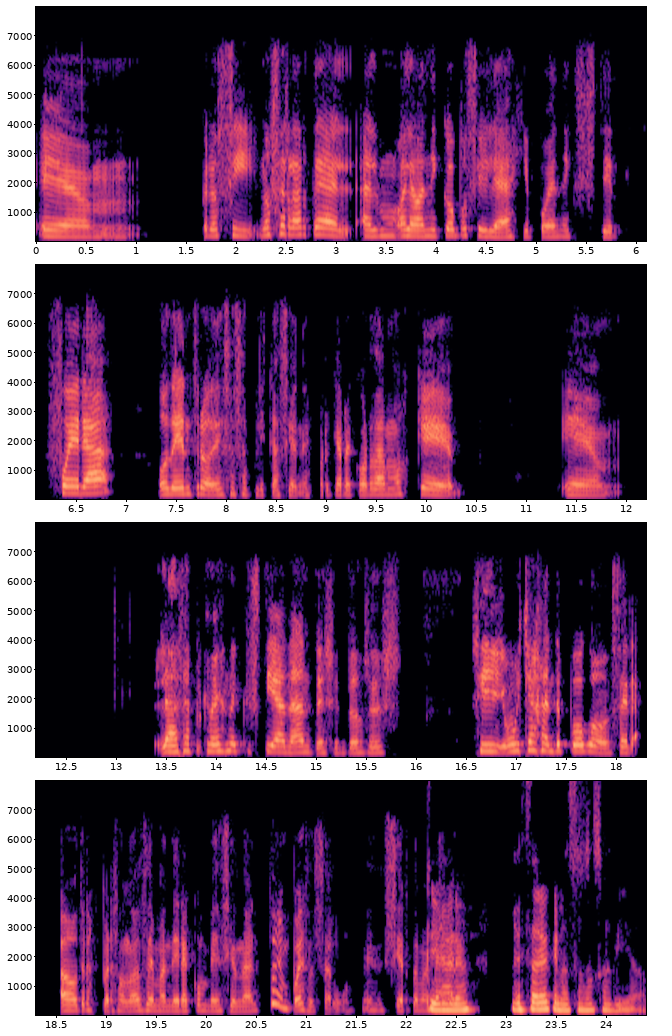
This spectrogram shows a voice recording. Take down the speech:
Eh, pero sí, no cerrarte al, al, abanico de posibilidades que pueden existir fuera o dentro de esas aplicaciones, porque recordamos que em, las aplicaciones no existían antes, entonces, si mucha gente puede conocer a otras personas de manera convencional, tú también puedes hacerlo, en cierta manera. Claro, es algo que nos hemos olvidado.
